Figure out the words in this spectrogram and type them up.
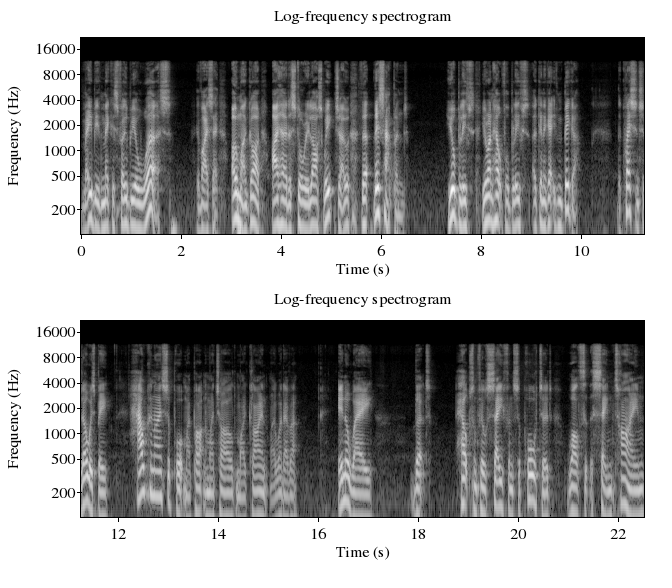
Maybe make his phobia worse. If i say oh my god i heard a story last week joe that this happened your beliefs your unhelpful beliefs are going to get even bigger. The question should always be how can I support my partner, my child, my client, my whatever, in a way that helps them feel safe and supported, whilst at the same time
